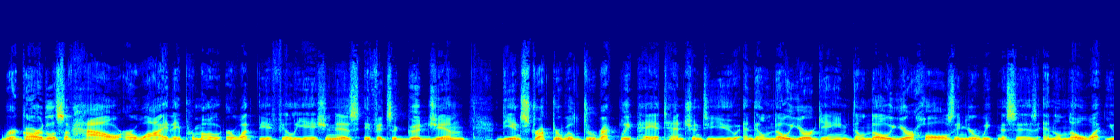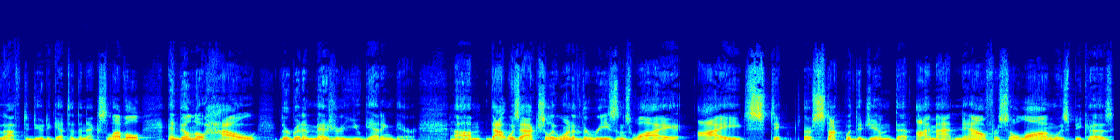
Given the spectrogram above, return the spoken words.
regardless of how or why they promote or what the affiliation is, if it's a good gym, the instructor will directly pay attention to you and they'll know your game, they'll know your holes and your weaknesses, and they'll know what you have to do to get to the next level, and they'll know how they're going to measure you getting there. Um, that was actually one of the reasons why I stick or stuck with the gym that I'm at now for so long was because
